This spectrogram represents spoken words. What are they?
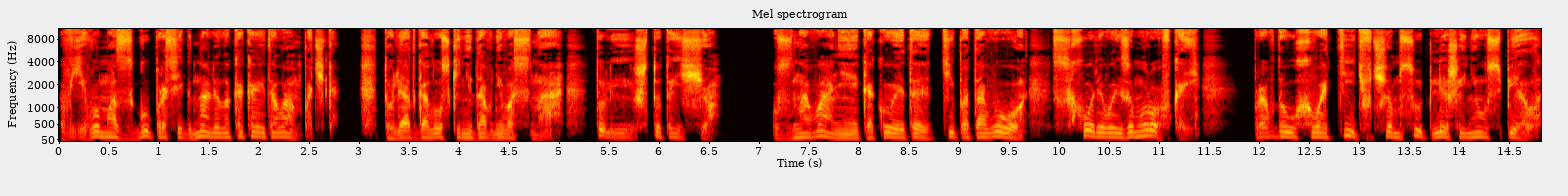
в его мозгу просигналила какая-то лампочка. То ли отголоски недавнего сна, то ли что-то еще. Узнавание какое-то типа того, с хоревой замуровкой. Правда, ухватить, в чем суть Леший не успел.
